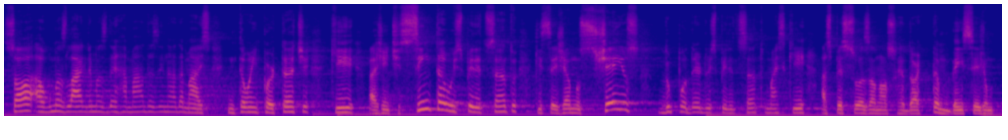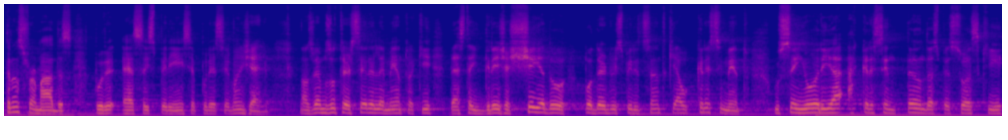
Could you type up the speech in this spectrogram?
só algumas lágrimas derramadas e nada mais. Então é importante que a gente sinta o Espírito Santo, que sejamos cheios do poder do Espírito Santo, mas que as pessoas ao nosso redor também sejam transformadas por essa experiência, por esse evangelho. Nós vemos o terceiro elemento aqui desta igreja cheia do poder do Espírito Santo, que é o crescimento. O Senhor ia acrescentando as pessoas que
